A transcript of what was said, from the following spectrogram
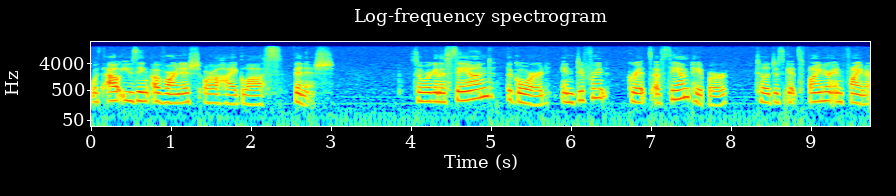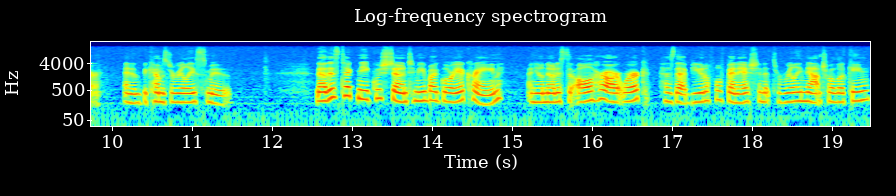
without using a varnish or a high gloss finish. So we're going to sand the gourd in different grits of sandpaper till it just gets finer and finer and it becomes really smooth. Now this technique was shown to me by Gloria Crane and you'll notice that all her artwork has that beautiful finish and it's really natural looking.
